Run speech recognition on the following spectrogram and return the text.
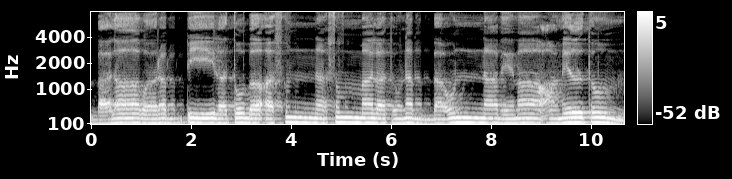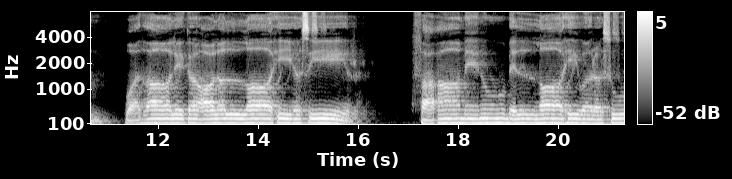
بلى وربي لتبعثن ثم لتنبؤن بما عملتم. وذلك على الله يسير. فآمنوا بالله ورسوله.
